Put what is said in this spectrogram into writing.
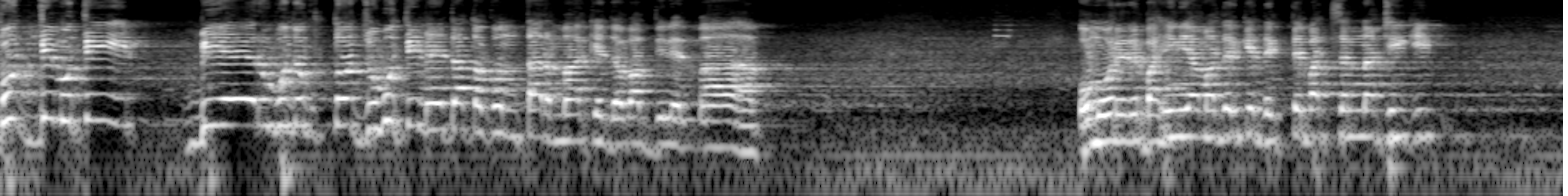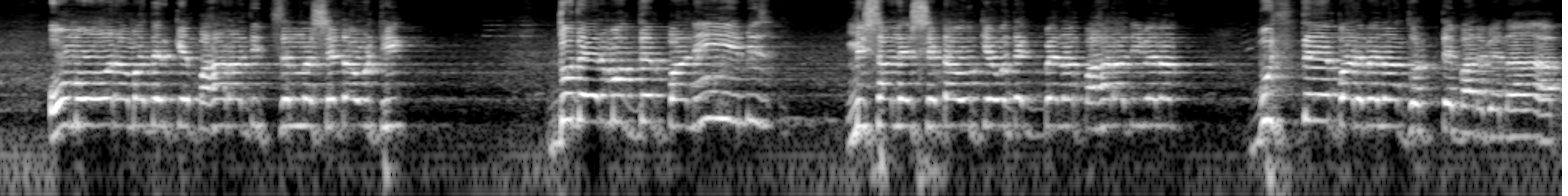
বুদ্ধিমতী বিয়ের উপযুক্ত যুবতী মেয়েটা তখন তার মাকে জবাব দিলেন, মা, ওমরের বাহিনী আমাদেরকে দেখতে পাচ্ছেন না ঠিকই। ওমর আমাদেরকে পাহারা দিচ্ছেন না, সেটাও ঠিক। দুধের মধ্যে পানি মিশ- মিশালে সেটাও কেউ দেখবে না, পাহারা দিবে না, বুঝতে পারবে না, ধরতে পারবে না।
